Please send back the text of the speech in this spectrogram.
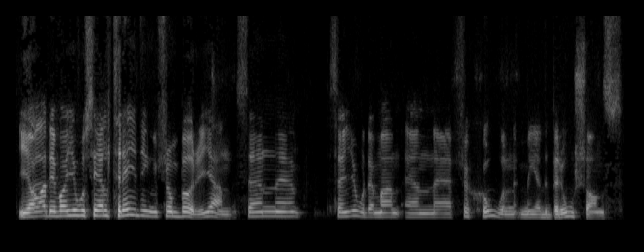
Ja, det var ju OCL Trading från början. Sen, eh, sen gjorde man en eh, fusion med Brorssons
